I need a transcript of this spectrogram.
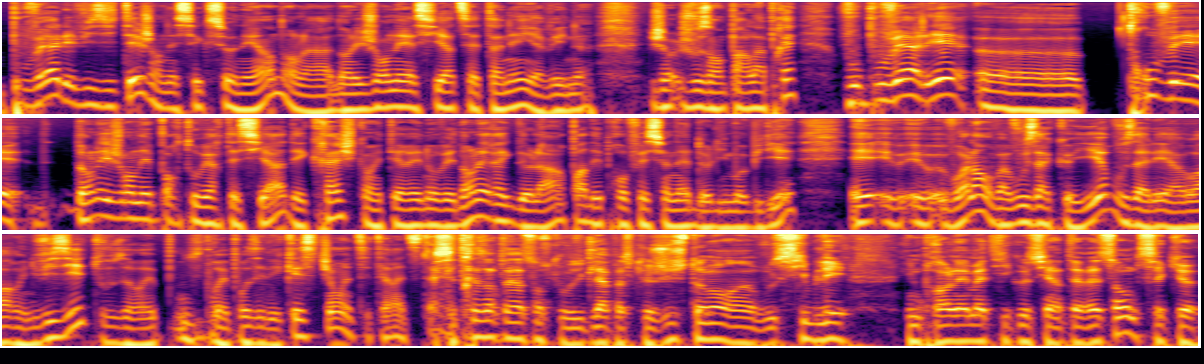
pouvez aller visiter, j'en ai sectionné un dans, la, dans les journées SIA de cette année, il y avait une, je, vous en parle après. Vous pouvez aller euh, trouver dans les journées portes ouvertes SIA des crèches qui ont été rénovées dans les règles de l'art par des professionnels de l'immobilier. Et, voilà, on va vous accueillir, vous allez avoir une visite, vous, aurez, vous pourrez poser des questions, etc. C'est très intéressant ce que vous dites là parce que justement, hein, vous ciblez une problématique aussi intéressante, c'est que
